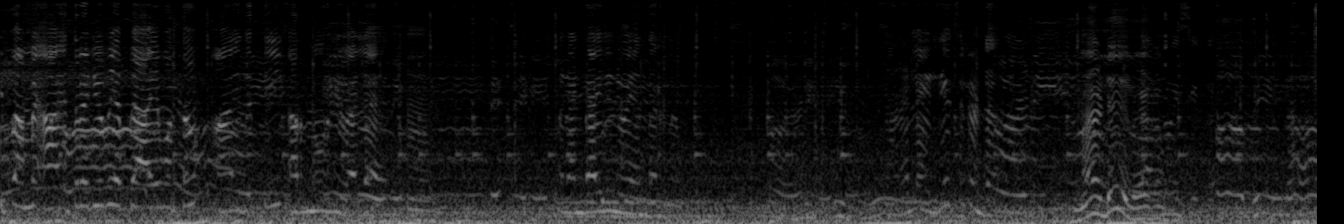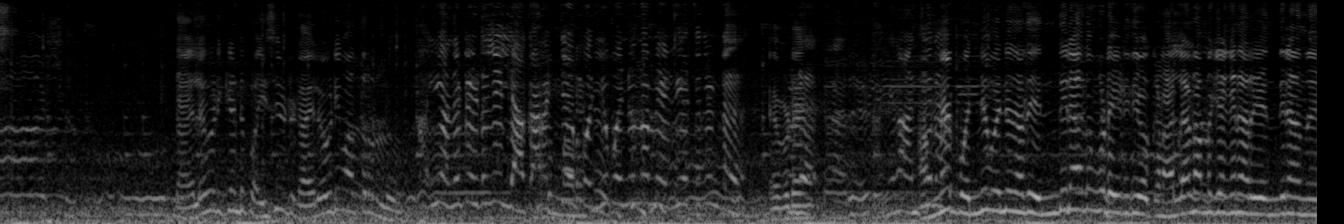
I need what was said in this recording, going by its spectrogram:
ഇപ്പൊ അമ്മ എത്ര രൂപ ഇപ്പൊ ആയ മൊത്തം? ആയിരത്തി അറുന്നൂറ് രൂപ അല്ലേ? രണ്ടായിരം രൂപ ഞാൻ തരണം. ഞാനെല്ലാം എഴുതി വെച്ചിട്ടുണ്ട്. വേഗം. ഡയലോഗ് അടിക്കാണ്ട് പൈസ കിട്ടും ഡയലോഗ് അടി മാത്രമേ ഉള്ളൂ. അയ്യോ എന്നിട്ട് ഇടലില്ല. കറക്റ്റ് പൊന്നു പൊന്നു എന്ന് എഴുതി വെച്ചിട്ടുണ്ട്. എവിടെ? അമ്മ പൊന്നു പൊന്നു അത് എന്തിനാന്നും കൂടെ എഴുതി വെക്കണം? അല്ലാണ്ട് അമ്മയ്ക്ക് എങ്ങനെ അറിയാം എന്തിനാന്ന്?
